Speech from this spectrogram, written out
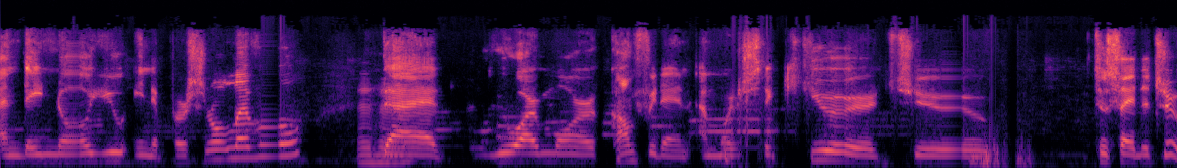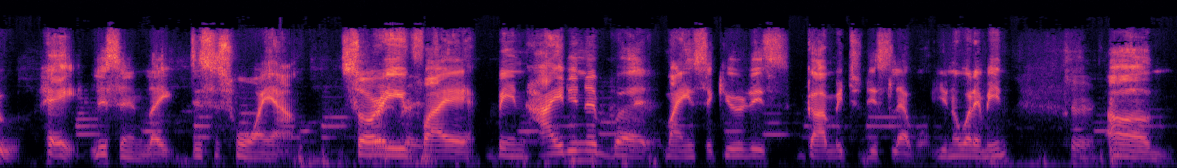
and they know you in a personal level. Mm-hmm. That you are more confident and more secure to to say the truth. Hey, listen, like this is who I am. Sorry if I've been hiding it, but my insecurities got me to this level. You know what I mean? Sure. Um,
